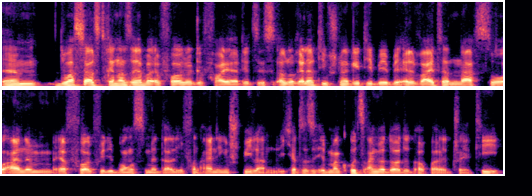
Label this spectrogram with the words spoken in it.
Ähm, du hast ja als Trainer selber Erfolge gefeiert. Jetzt ist also relativ schnell geht die BBL weiter nach so einem Erfolg wie die Bronzemedaille von einigen Spielern. Ich hatte es eben mal kurz angedeutet, auch bei JT.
